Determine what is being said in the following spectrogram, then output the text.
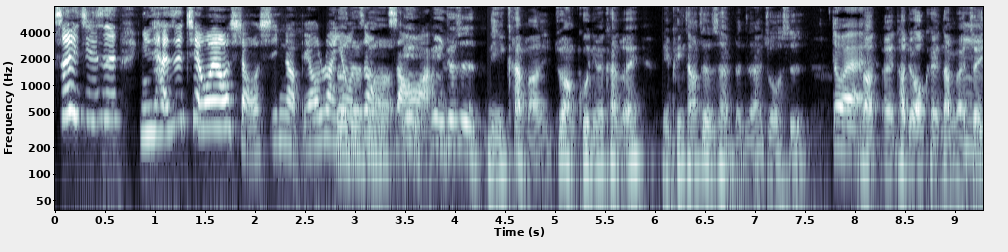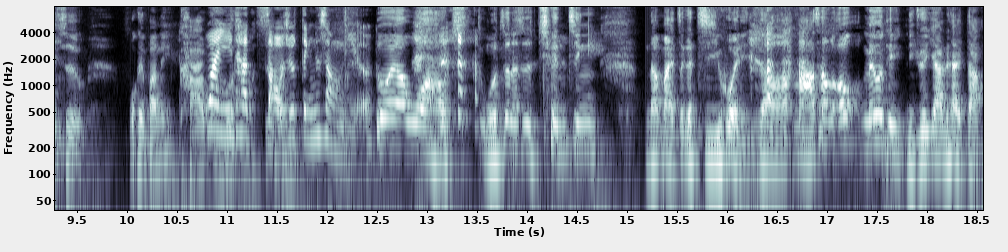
所以其实你还是千万要小心啊，不要乱用这种。因为因为就是你一看嘛，你主管库你会看说，哎、欸，你平常真的是很认真在做事，对，那哎、欸、他就 OK，那没有这一次。嗯我可以帮你卡。万一他早就盯上你了。对啊，哇，我真的是千金难买这个机会，你知道吗？马上说哦，没问题。你觉得压力太大，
